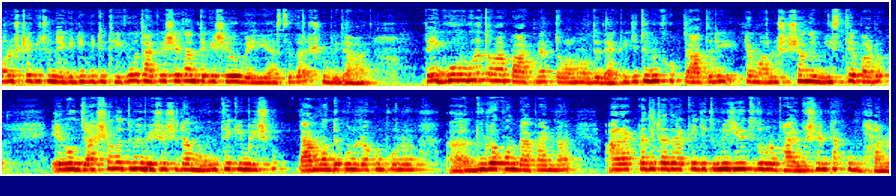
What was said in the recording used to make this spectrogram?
মানুষটা কিছু নেগেটিভিটি থেকেও থাকে, সেখান থেকে সেও বেরিয়ে আসতে তার সুবিধা হয়। তো এই গুণগুলো তোমার পার্টনার তোমার মধ্যে দেখে যে তুমি খুব তাড়াতাড়ি একটা মানুষের সঙ্গে মিশতে পারো এবং যার সঙ্গে তুমি মেশো সেটা মন থেকে মেশো। তার মধ্যে কোনো রকম কোনো দুরকম ব্যাপার নয়। আর একটা যেটা দেখে যে তুমি যেহেতু তোমার ভাইব্রেশনটা খুব ভালো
